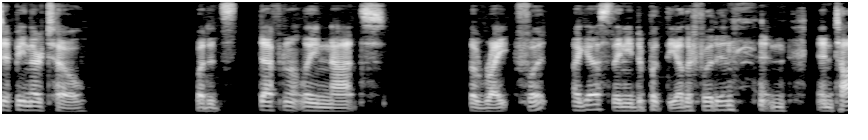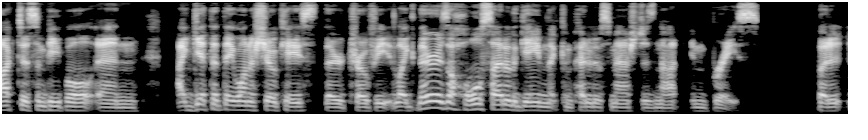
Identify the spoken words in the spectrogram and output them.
dipping their toe, but it's definitely not the right foot, I guess. They need to put the other foot in and and talk to some people and I get that they want to showcase their trophy. Like there is a whole side of the game that competitive Smash does not embrace. But it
